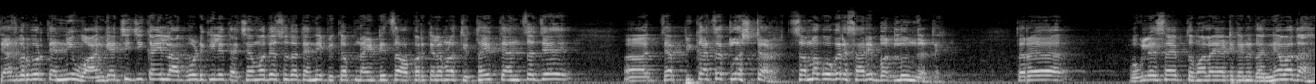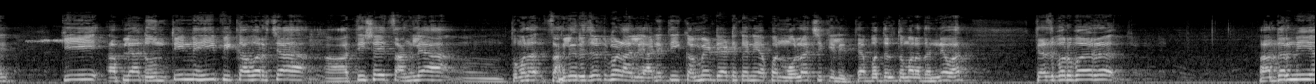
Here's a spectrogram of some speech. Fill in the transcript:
त्याचबरोबर त्यांनी वांग्याची जी काही लागवड केली त्याच्यामध्ये सुद्धा त्यांनी पिकअप नाईन्टीचा वापर केल्यामुळे तिथंही त्यांचं जे त्या पिकाचं क्लस्टर चमक वगैरे सारी बदलून जाते. तर उगले साहेब तुम्हाला या ठिकाणी धन्यवाद आहे की आपल्या दोन तीनही पिकावरच्या अतिशय चांगल्या तुम्हाला चांगले रिझल्ट मिळाले आणि ती कमेंट या ठिकाणी आपण मोलाची केली. त्याबद्दल तुम्हाला धन्यवाद. त्याचबरोबर आदरणीय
